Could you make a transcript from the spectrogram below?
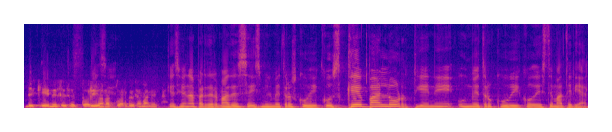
de que en ese sector iban a actuar de esa manera? Que se iban a perder más de 6 mil metros cúbicos. ¿Qué valor tiene un metro cúbico de este material?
